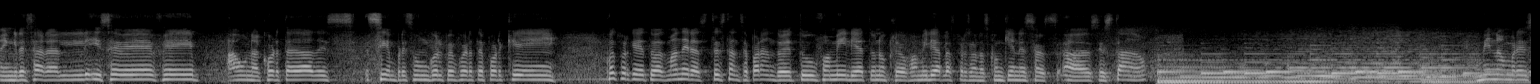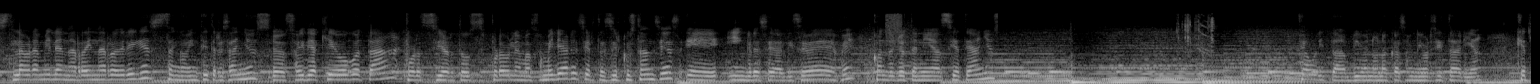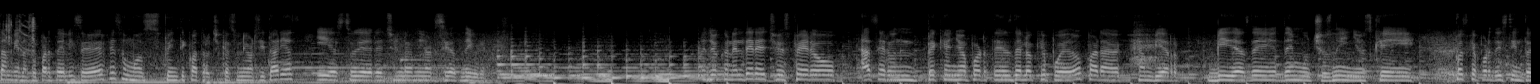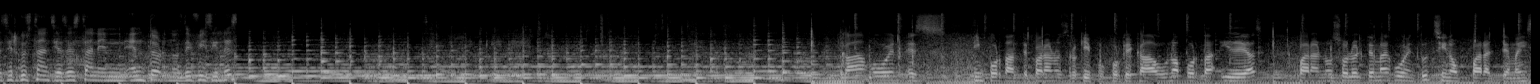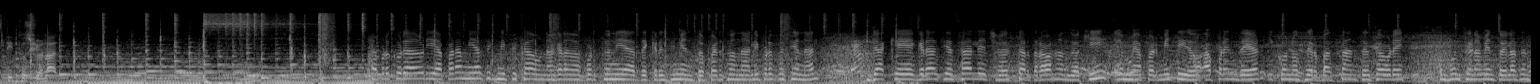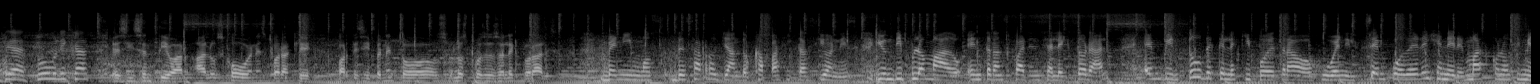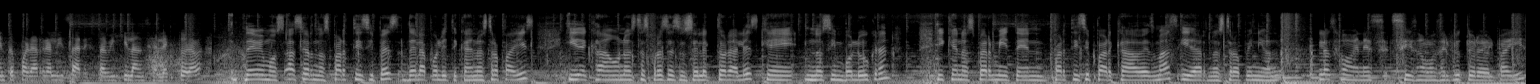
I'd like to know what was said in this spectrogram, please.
Ingresar al ICBF a una corta edad es, siempre es un golpe fuerte porque, pues porque de todas maneras te están separando de tu familia, tu núcleo familiar, las personas con quienes has, has estado. Mi nombre es Laura Milena Reina Rodríguez, tengo 23 años. Yo soy de aquí de Bogotá. Por ciertos problemas familiares, ciertas circunstancias, eh, ingresé al ICBF cuando yo tenía 7 años vivo en una casa universitaria que también hace parte del ICBF, somos 24 chicas universitarias y estudié Derecho en la Universidad Libre. Yo con el derecho espero hacer un pequeño aporte desde lo que puedo para cambiar vidas de, de muchos niños que, pues que por distintas circunstancias están en entornos difíciles. Cada joven es importante para nuestro equipo porque cada uno aporta ideas para no solo el tema de juventud, sino para el tema institucional. La Procuraduría para mí ha significado una gran oportunidad de crecimiento personal y profesional, ya que gracias al hecho de estar trabajando aquí eh, me ha permitido aprender y conocer bastante sobre el funcionamiento de las entidades públicas. Es incentivar a los jóvenes para que participen en todos los procesos electorales. Venimos desarrollando capacitaciones y un diplomado en transparencia electoral en virtud de que el equipo de trabajo juvenil se empodere y genere más conocimiento para realizar esta vigilancia electoral. Debemos hacernos partícipes de la política de nuestro país y de cada uno de estos procesos electorales que nos involucran y que nos permiten participar cada vez más y dar nuestra opinión. Los jóvenes sí somos el futuro del país,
